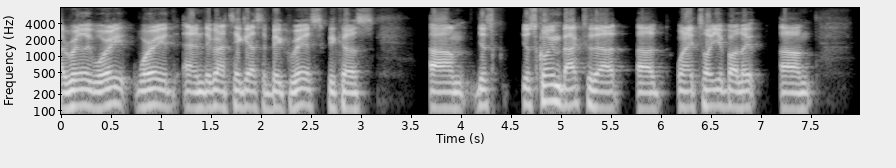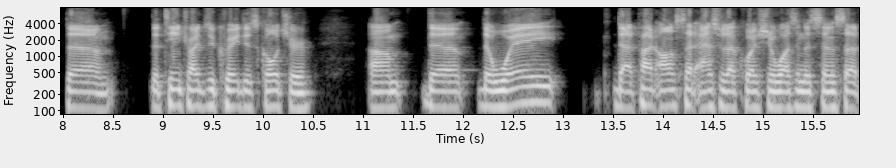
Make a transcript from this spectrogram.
uh, really worried worried and they're going to take it as a big risk because um, just just going back to that uh, when I told you about like um, the the team trying to create this culture. Um, the the way that Pat Onstad answered that question was in the sense that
